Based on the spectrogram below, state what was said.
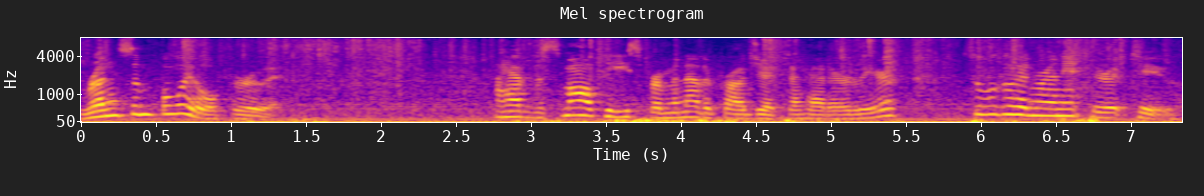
Run some foil through it. I have the small piece from another project I had earlier, so we'll go ahead and run it through it too.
